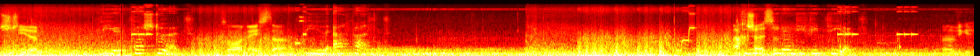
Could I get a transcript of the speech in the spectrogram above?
Stirb. Ziel zerstört. So, nächster. Ziel erfasst. Ach, scheiße. Identifiziert. Äh, wie geht...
